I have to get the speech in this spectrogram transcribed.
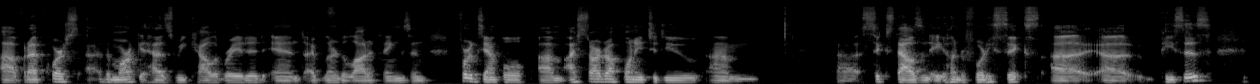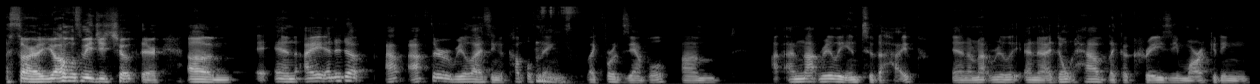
Uh, but of course, uh, the market has recalibrated, and I've learned a lot of things. And for example, um, I started off wanting to do um, uh, 6,846 uh, uh, pieces. Sorry, you almost made you choke there. Um, and I ended up after realizing a couple things, like for example, um, I'm not really into the hype, and I'm not really, and I don't have like a crazy marketing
